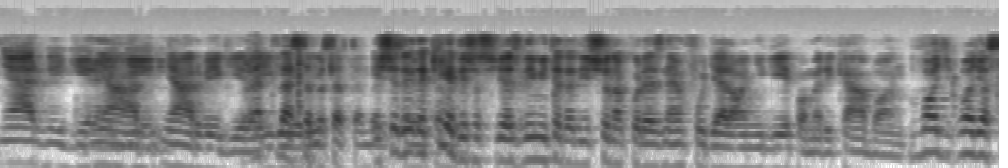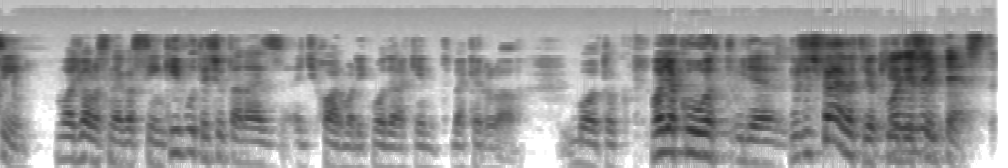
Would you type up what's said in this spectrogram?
nyár végére nyár, ígéri. nyár végére Hát lesz ígérik. ebbe szeptember. És de, de kérdés az, hogy ez limited edition, akkor ez nem fogy el annyi gép Amerikában. Vagy, vagy a szín. Vagy valószínűleg a szín kifut, és utána ez egy harmadik modellként bekerül a boltok. Vagy a kórt, ugye Most ez felveti a Vagy kérdést, ez egy hogy, teszt,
